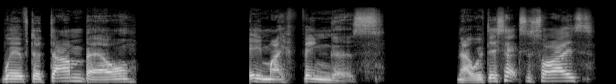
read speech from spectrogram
with the dumbbell in my fingers. Now with this exercise,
